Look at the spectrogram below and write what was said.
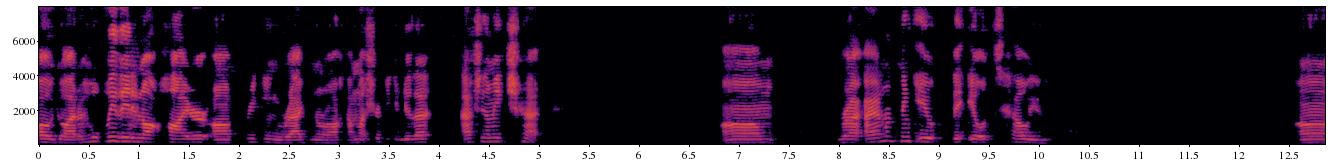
Oh god, hopefully they did not hire uh freaking Ragnarok. I'm not sure if you can do that. Actually, let me check. Um, Right, I don't think it, it'll tell you. Uh,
